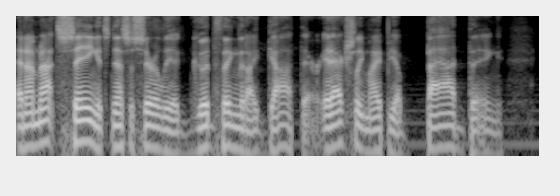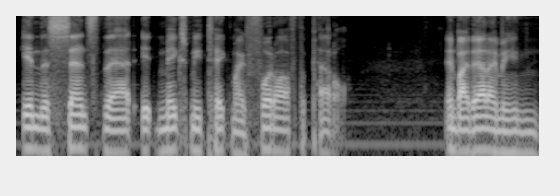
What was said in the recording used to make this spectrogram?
And I'm not saying it's necessarily a good thing that I got there. It actually might be a bad thing in the sense that it makes me take my foot off the pedal. And by that I mean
